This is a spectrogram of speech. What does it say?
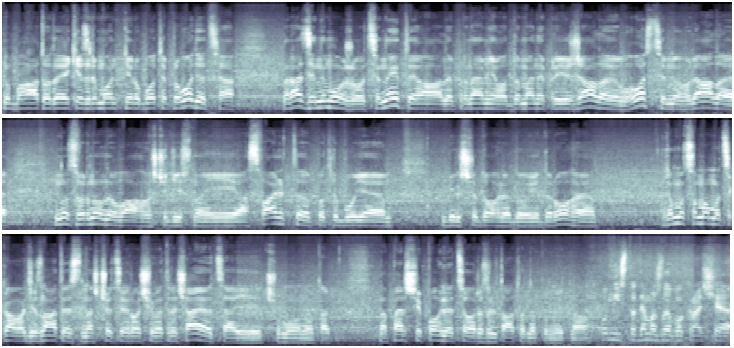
ну багато деякі з ремонтні роботи проводяться. Наразі не можу оцінити, але принаймні от до мене приїжджали в гості, ми гуляли. Ну, звернули увагу, що дійсно і асфальт потребує більше догляду, і дороги. Тому самому цікаво дізнатися, на що ці гроші витрачаються і чому ну так на перший погляд цього результату не помітно. По місту, де можливо краще е,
